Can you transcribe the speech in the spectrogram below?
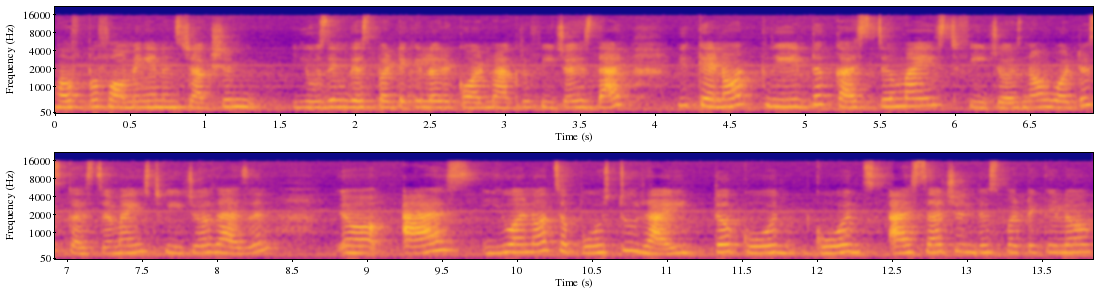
of performing an instruction using this particular record macro feature is that you cannot create the customized features. Now what is customized features as in uh, as you are not supposed to write the code codes as such in this particular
